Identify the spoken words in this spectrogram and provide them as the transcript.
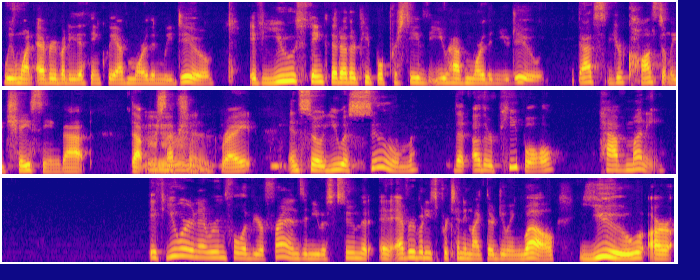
we want everybody to think we have more than we do. If you think that other people perceive that you have more than you do, that's you're constantly chasing that that perception, mm. right? And so you assume that other people have money. If you were in a room full of your friends and you assume that everybody's pretending like they're doing well, you are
